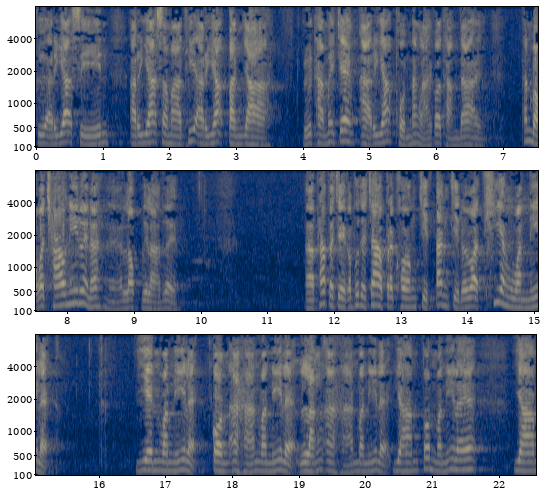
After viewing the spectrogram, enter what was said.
คืออริยศีล อริยสมาธิอริยปัญญา หรือทำให้แจ้งอริยผลทั้งหลายก็ทำได้ ท่านบอกว่าเช้านี้ด้วยนะล็อกเวลาด้วยพระประเจกับพุทธเจ้าประคองจิตตั้งจิตไว้ว่าเที่ยงวันนี้แหละ เย็นวันนี้แหละ ก่อนอาหารวันนี้แหละ หลังอาหารวันนี้แหละ ยามต้นวันนี้แหละ ยาม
